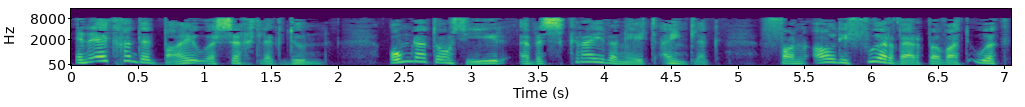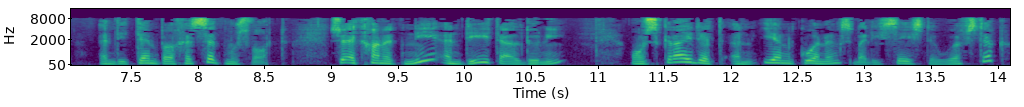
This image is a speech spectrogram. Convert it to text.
En ek gaan dit baie oorsigtelik doen omdat ons hier 'n beskrywing het eintlik van al die voorwerpe wat ook in die tempel gesit moes word. So ek gaan dit nie in detail doen nie. Ons kry dit in 1 Konings by die 6ste hoofstuk.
